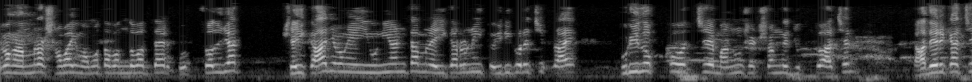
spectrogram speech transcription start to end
এবং আমরা সবাই মমতা বন্দ্যোপাধ্যায়ের ফুড সোলজার সেই কাজ এবং এই ইউনিয়নটা আমরা এই কারণেই তৈরি করেছি। প্রায় কুড়ি লক্ষ হচ্ছে মানুষ এর সঙ্গে যুক্ত আছেন। তাদের কাছে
